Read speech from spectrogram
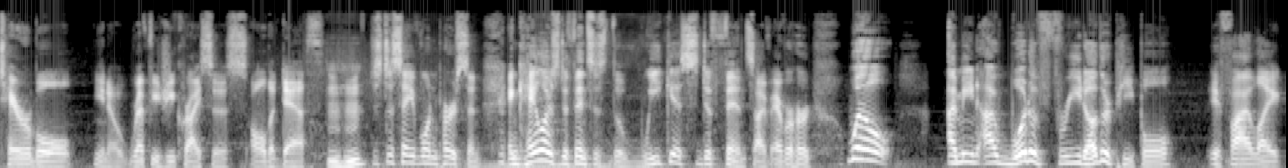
terrible, you know, refugee crisis, all the death, mm-hmm. just to save one person. And Caelar's defense is the weakest defense I've ever heard. Well, I mean, I would have freed other people if I like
